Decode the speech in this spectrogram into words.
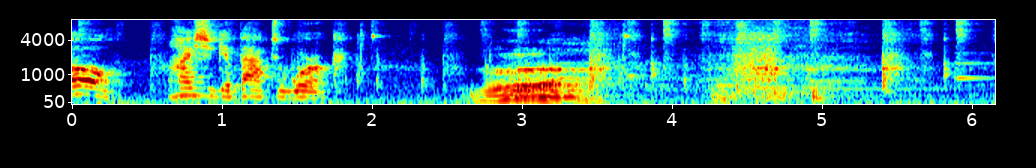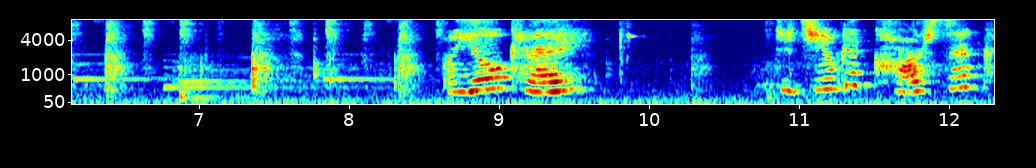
Oh, I should get back to work. Ugh. Are you okay? Did you get car sick?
